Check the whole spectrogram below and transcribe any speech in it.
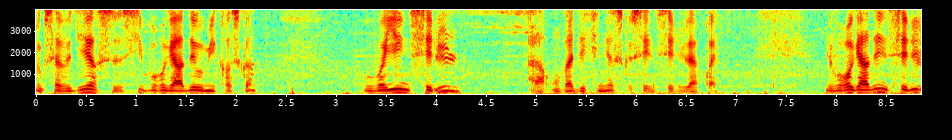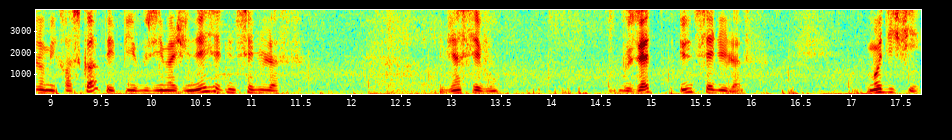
Donc ça veut dire, si vous regardez au microscope, vous voyez une cellule. Alors on va définir ce que c'est une cellule après. Mais vous regardez une cellule au microscope et puis vous imaginez c'est une cellule œuf. Eh bien c'est vous. Vous êtes une cellule œuf modifiée.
